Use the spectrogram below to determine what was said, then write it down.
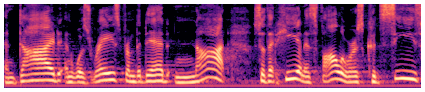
and died and was raised from the dead, not so that he and his followers could seize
